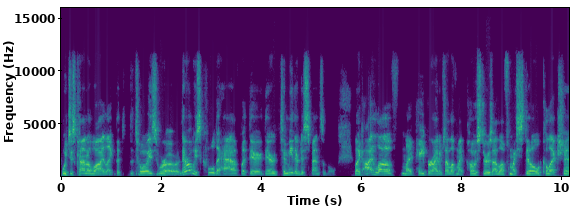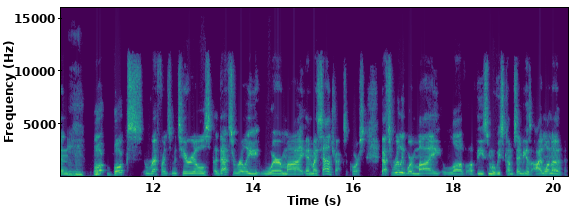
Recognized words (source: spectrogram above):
which is kind of why like the the toys were they're always cool to have, but they're they're to me they're dispensable. Like I love my paper items, I love my posters, I love my still collection, mm-hmm. bo- books, reference materials. That's really where my and my soundtracks, of course. That's really where my love of these movies comes in because I want to.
